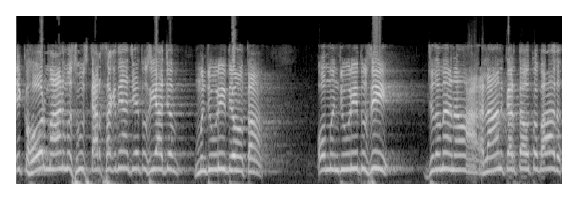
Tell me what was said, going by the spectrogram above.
ਇੱਕ ਹੋਰ ਮਾਣ ਮਹਿਸੂਸ ਕਰ ਸਕਦੇ ਹਾਂ, ਜੇ ਤੁਸੀਂ ਅੱਜ ਮਨਜ਼ੂਰੀ ਦਿਓ ਤਾਂ। ਉਹ ਮਨਜ਼ੂਰੀ ਤੁਸੀਂ ਜਦੋਂ ਮੈਂ ਐਨਾ- ਐਲਾਨ ਕਰਤਾ ਉਸ ਤੋਂ ਬਾਅਦ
